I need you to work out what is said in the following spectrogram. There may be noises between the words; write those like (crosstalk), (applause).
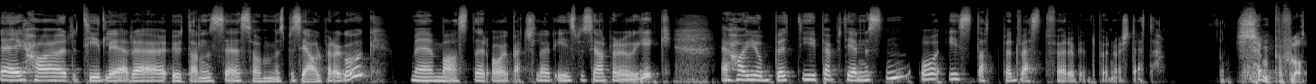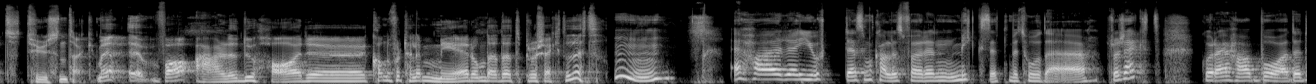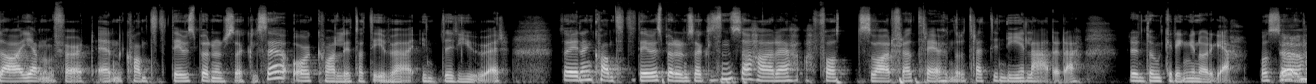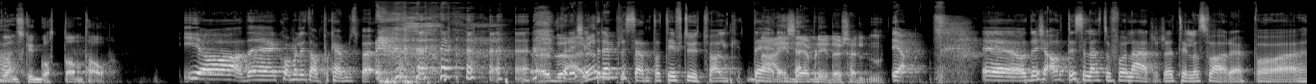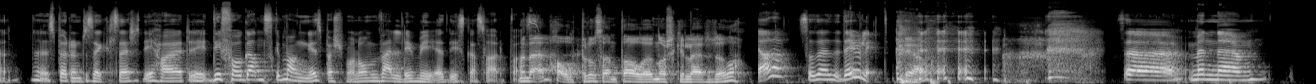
Jeg har tidligere utdannelse som spesialpedagog med master og bachelor i spesialpedagogikk. Jeg har jobbet i PP-tjenesten og i Statped Vest før jeg begynte på universitetet. Kjempeflott. Tusen takk. Men eh, hva er det du har eh, Kan du fortelle mer om det, dette prosjektet ditt? Jeg har gjort det som kalles for en mikset metodeprosjekt, hvor jeg har både da gjennomført en kvantitativ spørreundersøkelse og kvalitative intervjuer. Så i den kvantitative spørreundersøkelsen så har jeg fått svar fra 339 lærere rundt omkring i Norge. Og så Det er et ganske godt antall. Ja, det kommer litt an på hvem du spør. (laughs) For det er ikke et representativt utvalg. Det Nei, det det blir det sjelden. Ja. Eh, og det er ikke alltid så lett å få lærere til å svare på eh, spørreundersøkelser. De, har, de får ganske mange spørsmål om veldig mye de skal svare på. Men det er en halv prosent av alle norske lærere, da. Ja da, så det, det er jo litt. Ja. (laughs) Så, men eh,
